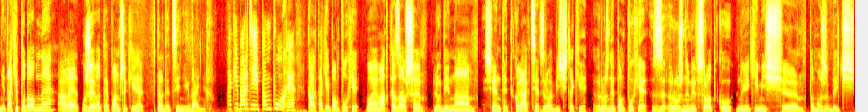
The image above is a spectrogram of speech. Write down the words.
Nie takie podobne, ale używa te pączki w tradycyjnych daniach. Takie bardziej pampuchy. Tak, takie pampuchy. Moja matka zawsze lubi na święte kolekcje zrobić takie różne pampuchy z różnymi w środku, no jakimiś, e, to może być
